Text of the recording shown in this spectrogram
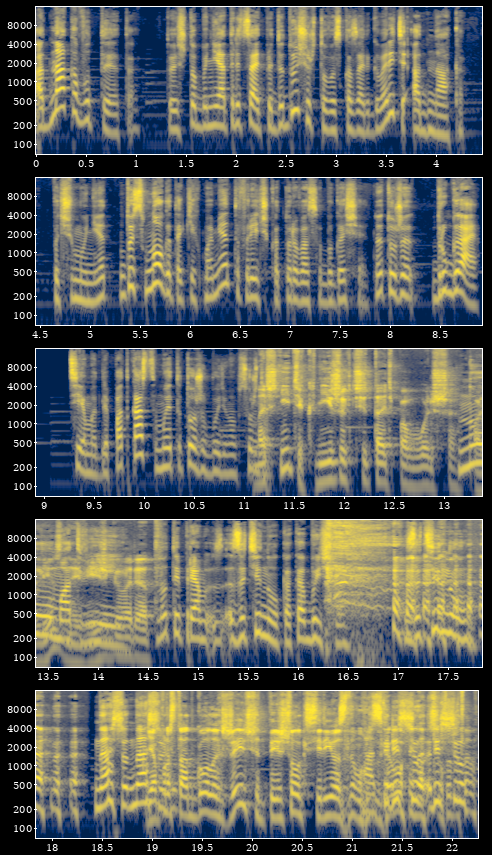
Однако вот это. То есть, чтобы не отрицать предыдущее, что вы сказали, говорите «однако». Почему нет? Ну, то есть много таких моментов речи, которые вас обогащают. Но это уже другая тема для подкаста, мы это тоже будем обсуждать. Начните книжек читать побольше. Ну, Полезные Матвей, вещи говорят. ну ты прям затянул, как обычно. Затянул. Нашу, нашу... Я просто от голых женщин перешел к серьезному а, разговору. Ты решил, решил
